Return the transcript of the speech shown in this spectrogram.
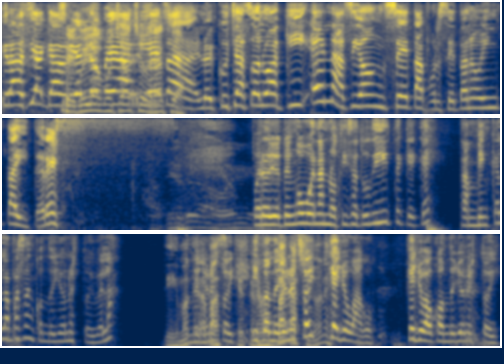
gracias, Gabriel López Arrieta. Lo escucha solo aquí en Nación Z por Z93. Pero yo tengo buenas noticias. Tú dijiste que qué? También que la pasan cuando yo no estoy, ¿verdad? Dijimos Cuando que, yo la no estoy. que Y cuando yo no estoy. ¿qué yo hago? ¿Qué yo hago cuando yo no estoy?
